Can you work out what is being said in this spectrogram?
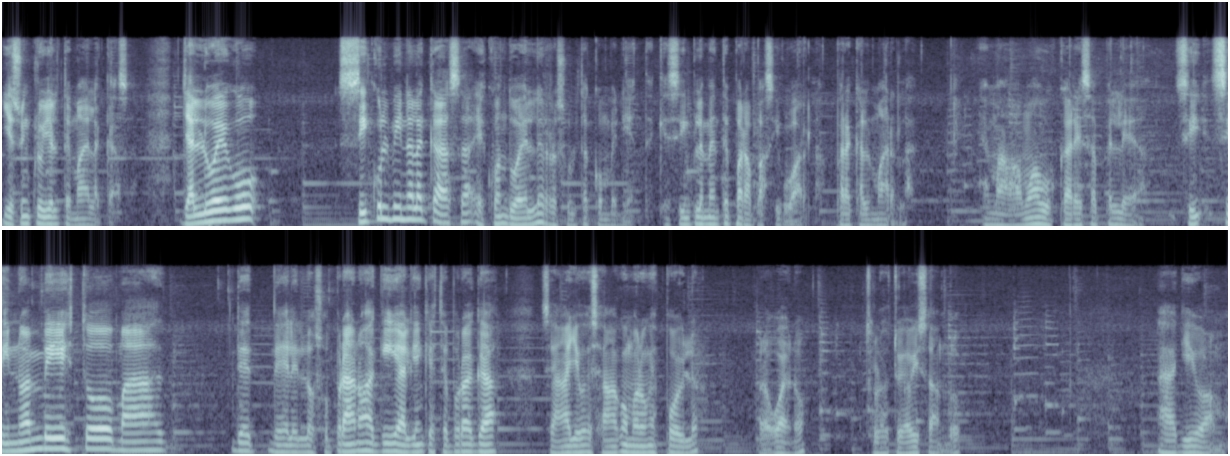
Y eso incluye el tema de la casa. Ya luego, si culmina la casa, es cuando a él le resulta conveniente, que es simplemente para apaciguarla, para calmarla. Es más, vamos a buscar esa pelea. Si, si no han visto más de, Los Sopranos aquí, alguien que esté por acá, se van, a, se van a comer un spoiler. Pero bueno, se los estoy avisando. Aquí vamos.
